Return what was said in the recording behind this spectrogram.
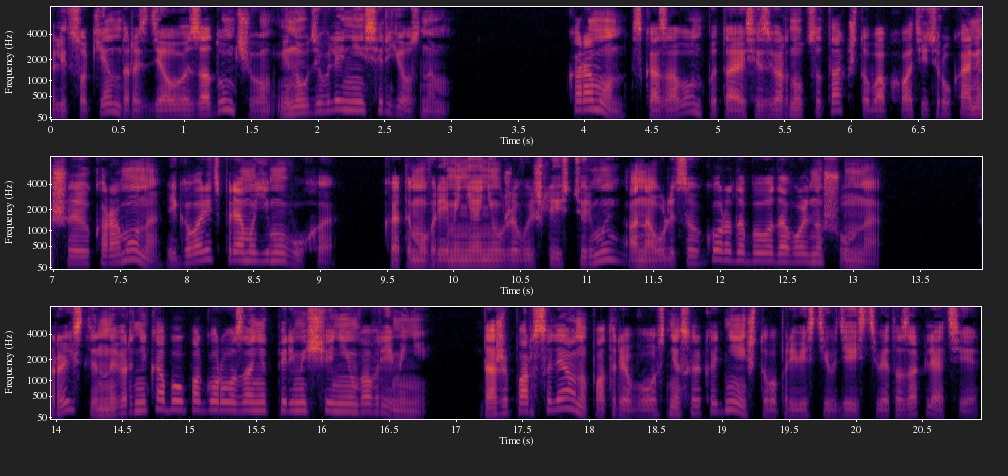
Лицо Кендера сделалось задумчивым и, на удивление, серьезным. «Карамон», — сказал он, пытаясь извернуться так, чтобы обхватить руками шею Карамона и говорить прямо ему в ухо. К этому времени они уже вышли из тюрьмы, а на улицах города было довольно шумно. Рейслин наверняка был по горло занят перемещением во времени. Даже Парселиану потребовалось несколько дней, чтобы привести в действие это заклятие,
